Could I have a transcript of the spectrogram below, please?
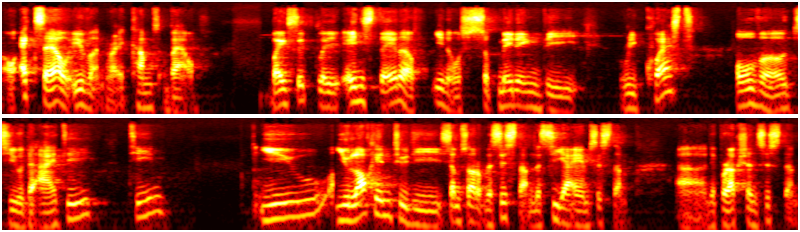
or Excel even right comes about. Basically, instead of you know submitting the request over to the IT team, you you log into the some sort of the system, the CIM system, uh, the production system.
